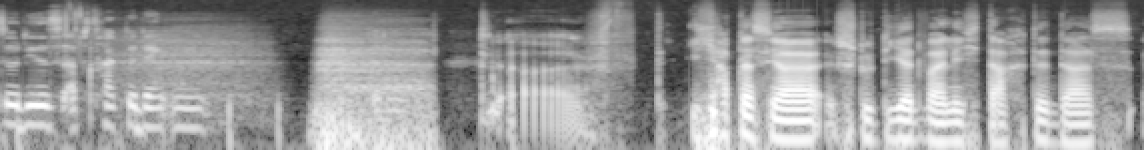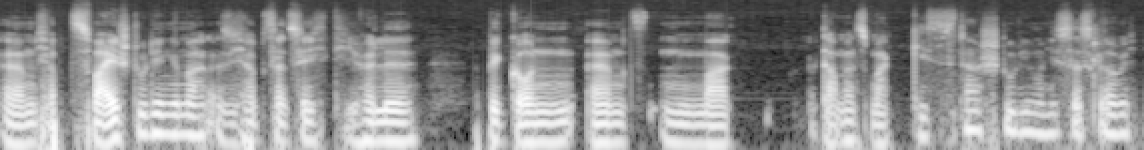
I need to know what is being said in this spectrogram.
so dieses abstrakte Denken. Ich habe das ja studiert, weil ich dachte, dass ähm, ich habe zwei Studien gemacht. Also ich habe tatsächlich die Hölle begonnen, ähm, Mag damals Magisterstudium hieß das, glaube ich,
